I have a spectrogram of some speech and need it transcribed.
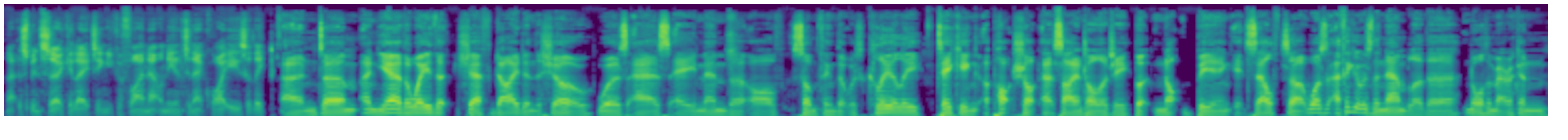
that has been circulating. You can find that on the internet quite easily. And um, and yeah, the way that Chef died in the show was as a member of something that was clearly taking a pot shot at Scientology, but not being itself. So it was I think it was the NAMBLA, the North American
